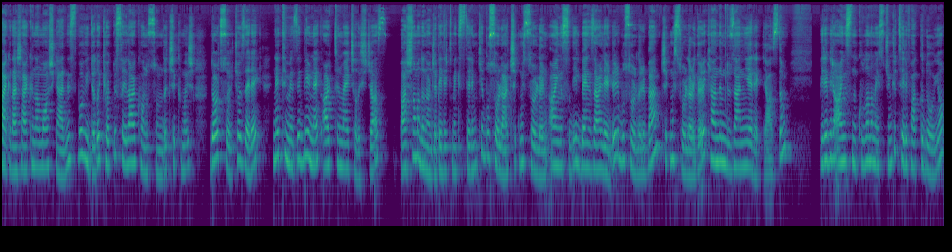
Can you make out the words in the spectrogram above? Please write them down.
arkadaşlar kanalıma hoş geldiniz. Bu videoda köklü sayılar konusunda çıkmış 4 soru çözerek netimizi bir net arttırmaya çalışacağız. Başlamadan önce belirtmek isterim ki bu sorular çıkmış soruların aynısı değil benzerleridir. Bu soruları ben çıkmış sorulara göre kendim düzenleyerek yazdım. Birebir aynısını kullanamayız çünkü telif hakkı doğuyor.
